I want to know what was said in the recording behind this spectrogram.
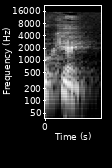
Okay.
